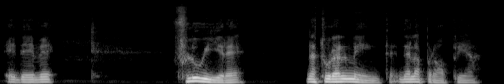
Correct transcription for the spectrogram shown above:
e deve fluire naturalmente nella propria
